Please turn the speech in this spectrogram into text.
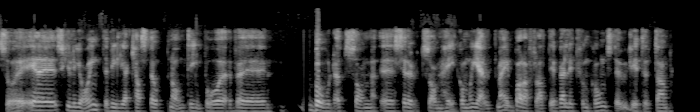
så är, skulle jag inte vilja kasta upp någonting på eh, bordet som ser ut som hej kom och hjälp mig bara för att det är väldigt funktionsdugligt utan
